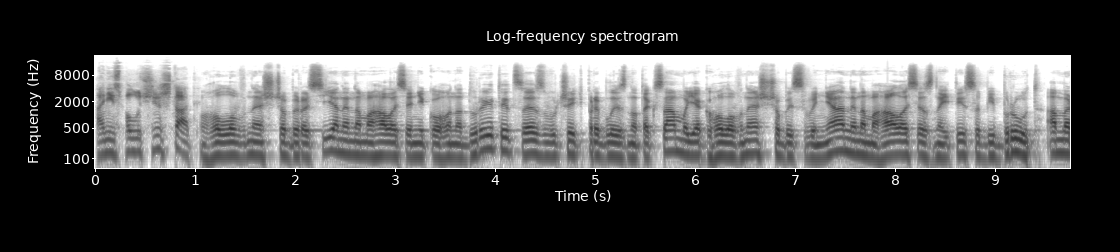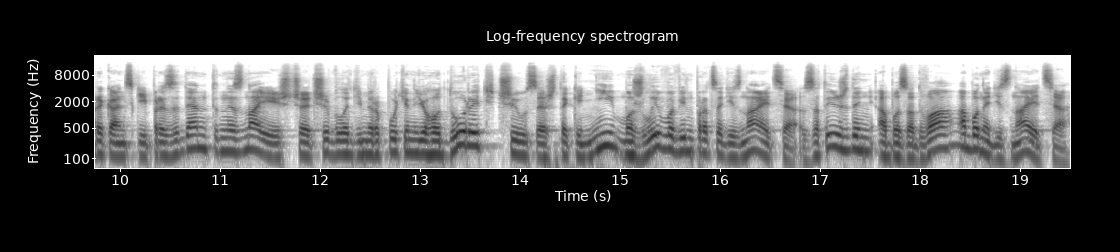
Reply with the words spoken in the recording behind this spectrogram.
ані Сполучені Штати. Головне, щоб Росія не намагалася нікого надурити. Це звучить приблизно так само, як головне, щоб свиня не намагалася знайти собі бруд. Американський президент не знає ще, чи Владімір Путін його дурить, чи все ж таки ні. Можливо, він про це дізнається за тиждень або за два, або не дізнається.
